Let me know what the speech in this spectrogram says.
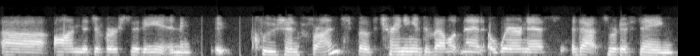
uh, on the diversity and inclusion front, both training and development, awareness, that sort of thing.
